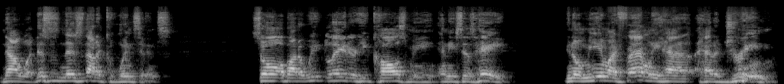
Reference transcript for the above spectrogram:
Now what? This is this is not a coincidence. So about a week later, he calls me and he says, Hey, you know, me and my family had had a dream.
